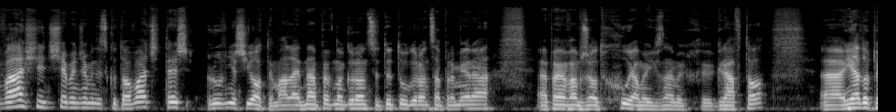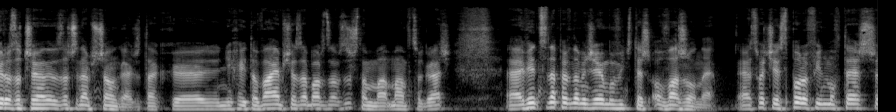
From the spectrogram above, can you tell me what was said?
właśnie dzisiaj będziemy dyskutować też również i o tym, ale na pewno gorący tytuł, gorąca premiera. E, powiem wam, że od chuja moich znajomych e, gra w to. E, ja dopiero zaczę, zaczynam ściągać, że tak e, nie hejtowałem się za bardzo, zresztą ma, mam w co grać, e, więc na pewno będziemy mówić też o ważone. Słuchajcie, sporo filmów też,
